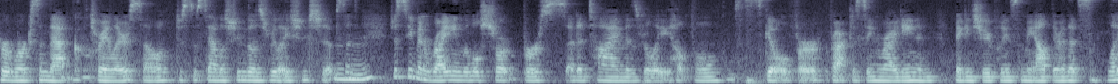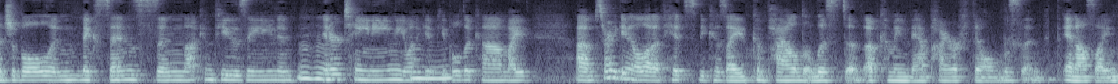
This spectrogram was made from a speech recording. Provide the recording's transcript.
her works in that trailer. So just establishing those relationships Mm-hmm. and just even writing little short bursts at a time is really helpful skill for practicing writing and making sure you're putting something out there that's legible and makes sense and not confusing and Mm-hmm. entertaining. You want to get people to come. I um, started getting a lot of hits because I compiled a list of upcoming vampire films, and and also I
